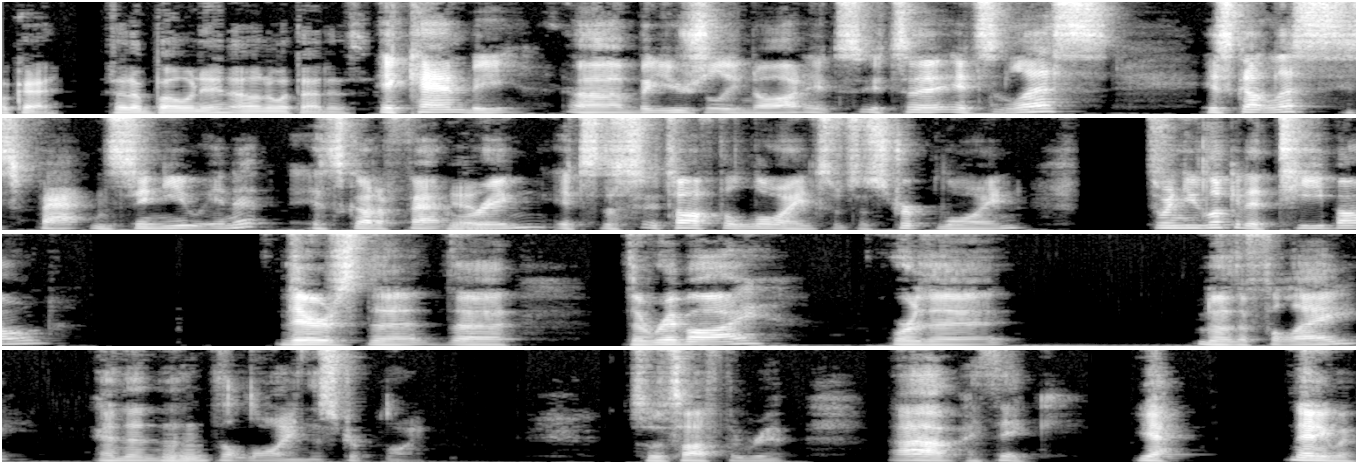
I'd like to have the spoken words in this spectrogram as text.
Okay. Is that a bone in? I don't know what that is. It can be, uh, but usually not. It's it's a it's less. It's got less fat and sinew in it. It's got a fat yeah. ring. It's the it's off the loin, so it's a strip loin. So when you look at a T-bone, there's the the the ribeye or the no the fillet, and then the, mm-hmm. the loin, the strip loin. So it's off the rib. Um, I think. Yeah. Anyway,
